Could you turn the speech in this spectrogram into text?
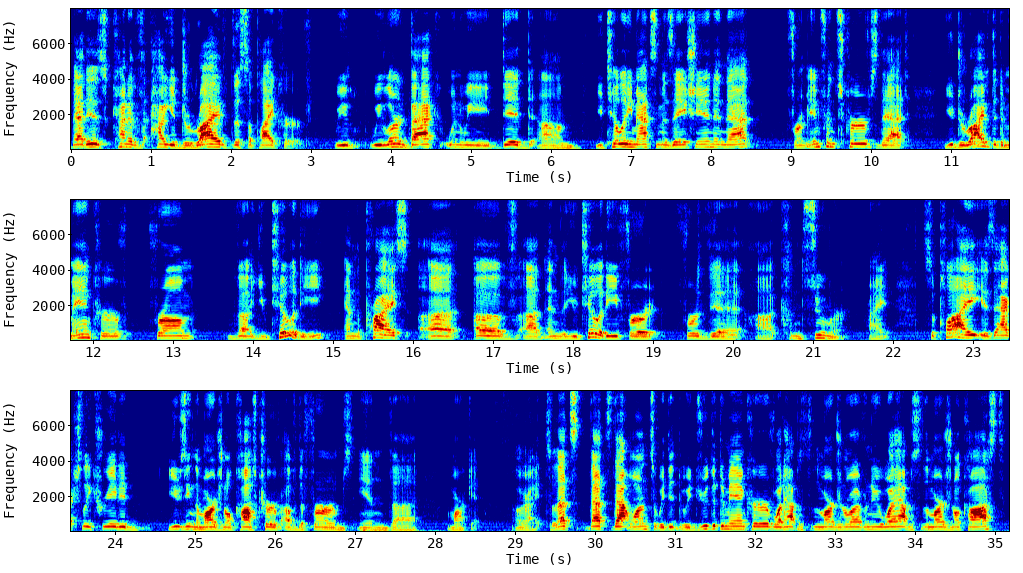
that is kind of how you derive the supply curve. We, we learned back when we did um, utility maximization and that from indifference curves that you derive the demand curve from the utility and the price uh, of uh, and the utility for for the uh, consumer, right? Supply is actually created using the marginal cost curve of the firms in the market. All right, so that's that's that one. So we did we drew the demand curve. What happens to the marginal revenue? What happens to the marginal cost?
